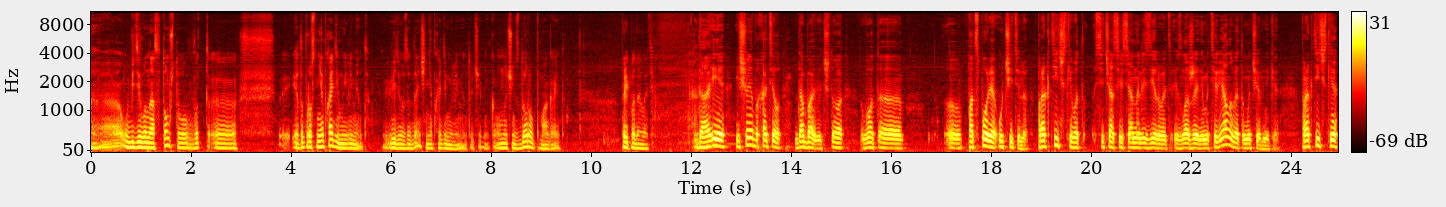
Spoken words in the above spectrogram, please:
э, убедило нас в том, что вот э, это просто необходимый элемент видеозадачи необходимый элемент учебника. Он очень здорово помогает преподавать. Да, и еще я бы хотел добавить, что вот э, э, подспорье учителю. Практически вот сейчас, если анализировать изложение материала в этом учебнике, практически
